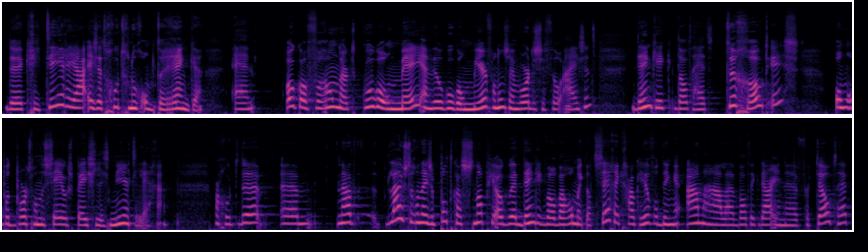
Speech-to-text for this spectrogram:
de criteria, is het goed genoeg om te ranken. En ook al verandert Google mee en wil Google meer van ons en worden ze veel eisend, denk ik dat het te groot is om op het bord van de SEO-specialist neer te leggen. Maar goed, de, um, na het luisteren van deze podcast snap je ook, denk ik wel, waarom ik dat zeg. Ik ga ook heel veel dingen aanhalen wat ik daarin uh, verteld heb.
